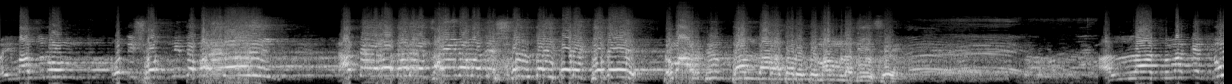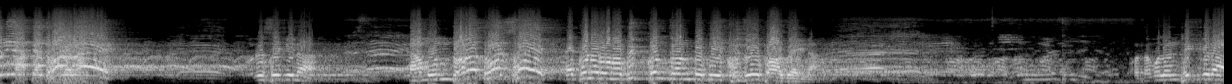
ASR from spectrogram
ওই মাজলুম প্রতিশোধ নিতে পারে নাই। রাতের আধারে যাই নামাজে সেলতাই পড়ে কেঁদে তোমার বিরুদ্ধে আল্লাহর আদালতে মামলা দিয়েছে। আল্লাহ তোমাকে দুনিয়াতে ধরবে। ধরেছে কিনা? এমন ধরে ধরছে এখন আর অনবীক্ষণ যন্ত্র দিয়ে খুঁজেও পাওয়া যায় না। কথা বলেন ঠিক কিনা?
